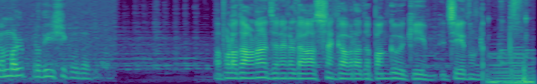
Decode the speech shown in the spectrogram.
നമ്മൾ പ്രതീക്ഷിക്കുന്നത്. അപ്പോൾ അതാണ് ജനങ്ങളുടെ ആശങ്ക. അവർ അത് പങ്കുവെക്കുകയും ചെയ്യുന്നുണ്ട്.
